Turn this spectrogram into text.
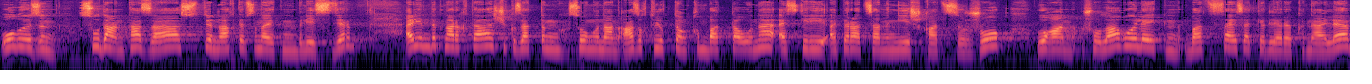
Ол өзін судан таза, сүттен ақ деп санайтынын білесіздер. Әлемдік нарықта шикізаттың соңынан азық-түліктің қымбаттауына әскери операцияның еш қатысы жоқ. Оған шолақ ойлайтын батыс саясаткерлері кінәлі.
